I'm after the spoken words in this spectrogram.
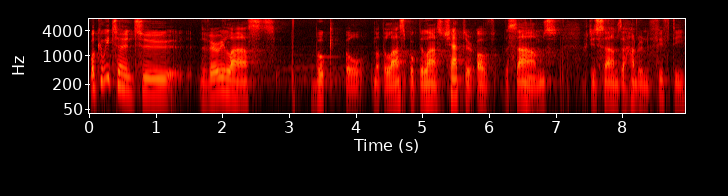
Well, can we turn to the very last book, or not the last book, the last chapter of the Psalms, which is Psalms 150.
